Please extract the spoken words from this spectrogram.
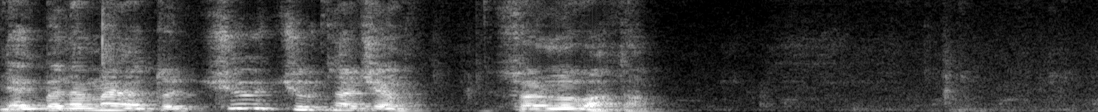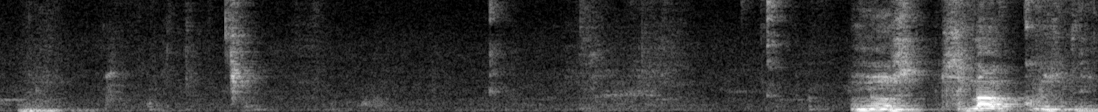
Якби на мене, то чуть-чуть наче сольнувато. Ну, смак вкусный.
